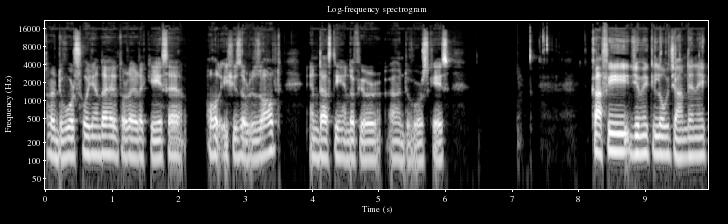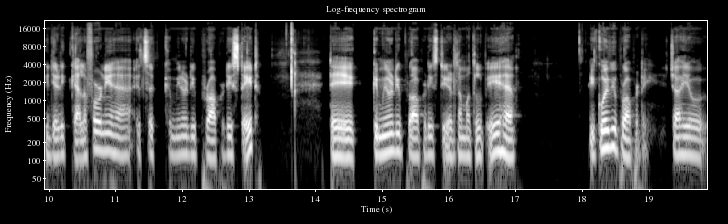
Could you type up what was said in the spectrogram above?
ਤੁਹਾਡਾ ਡਿਵੋਰਸ ਹੋ ਜਾਂਦਾ ਹੈ, ਤੁਹਾਡਾ ਜਿਹੜਾ ਕੇਸ ਹੈ, all issues are resolved and that's the end of your uh, divorce case. ਕਾਫੀ ਜਿਵੇਂ ਕਿ ਲੋਕ ਜਾਣਦੇ ਨੇ ਕਿ ਜਿਹੜੀ ਕੈਲੀਫੋਰਨੀਆ ਹੈ it's a community property state ਤੇ ਕਮਿਊਨਿਟੀ ਪ੍ਰਾਪਰਟੀ ਸਟੇਟ ਦਾ ਮਤਲਬ ਇਹ ਹੈ ਕਿ ਕੋਈ ਵੀ ਪ੍ਰਾਪਰਟੀ ਚਾਹੇ ਉਹ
